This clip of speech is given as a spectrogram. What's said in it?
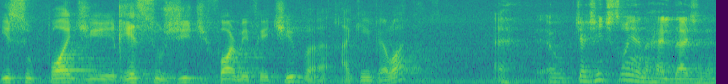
isso pode ressurgir de forma efetiva aqui em Pelotas? É o que a gente sonha na realidade, né?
